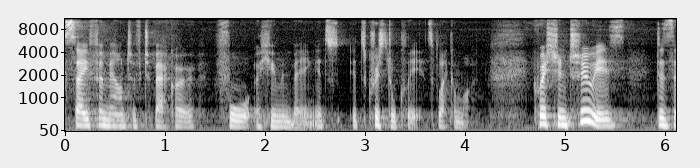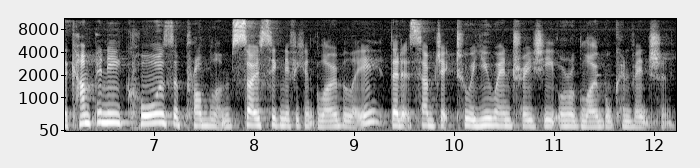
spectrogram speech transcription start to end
safe amount of tobacco for a human being. It's, it's crystal clear, it's black and white. Question two is Does the company cause a problem so significant globally that it's subject to a UN treaty or a global convention?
